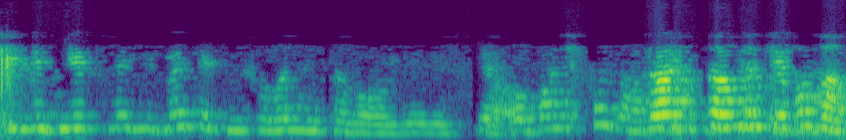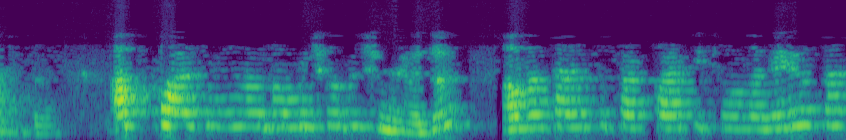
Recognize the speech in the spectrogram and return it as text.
belediyesine hizmet etmiş olan insana oy verirsin. Ya o başka zaten. Partizanlık yapamazsın. AK Parti'nin adamı çalışmıyordu. Ama sen sırf AK Parti için ona veriyorsan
